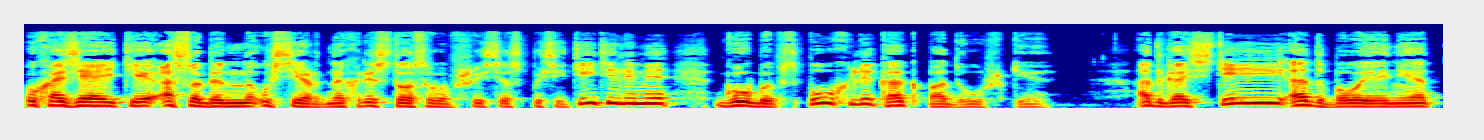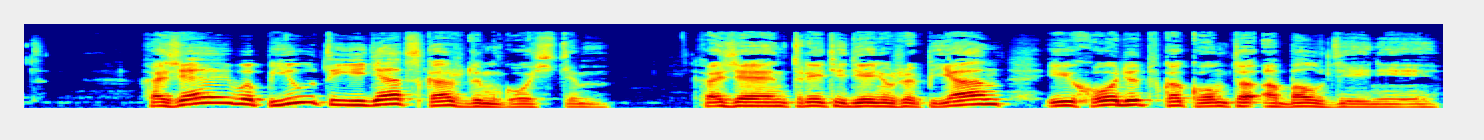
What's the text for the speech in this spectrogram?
У хозяйки, особенно усердно христосовавшейся с посетителями, губы вспухли, как подушки. От гостей отбоя нет. Хозяева пьют и едят с каждым гостем. Хозяин третий день уже пьян и ходит в каком-то обалдении.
